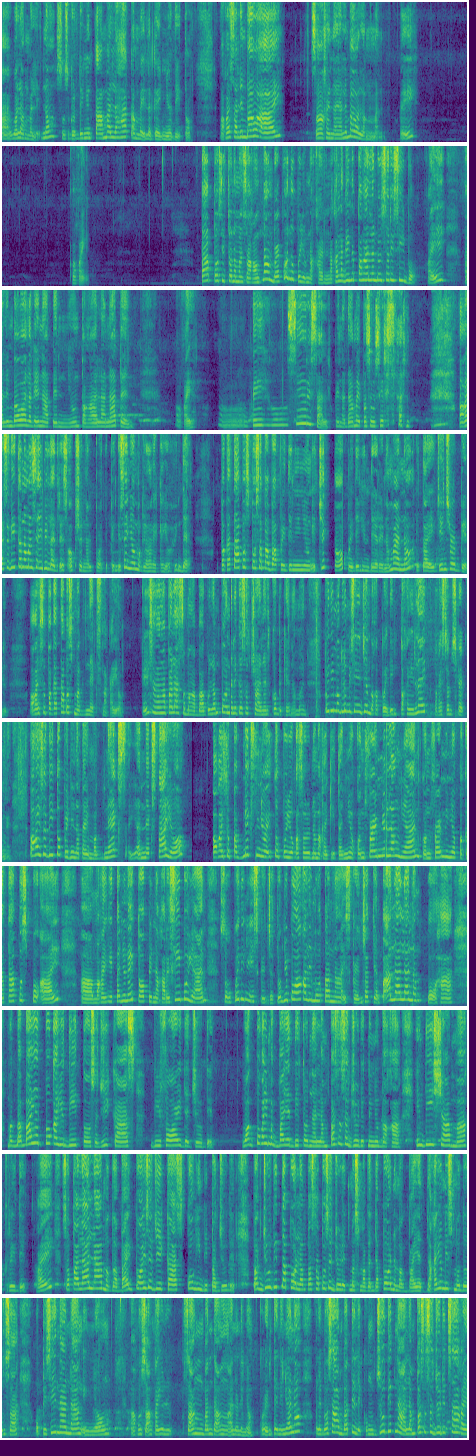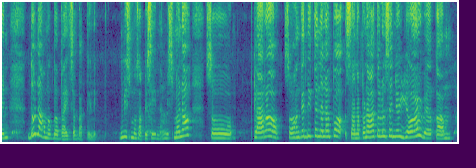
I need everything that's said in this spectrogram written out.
uh, walang mali. No? So, siguraduhin nyo tama lahat ang mailagay nyo dito. Okay, sa limbawa ay, sa akin ay, halimbawa lang naman. Okay? Okay. Tapos, ito naman sa account number, kung ano po yung nakalagay na pangalan doon sa resibo. Okay? Halimbawa, lagay natin yung pangalan natin. Okay. Okay. Oh, si Rizal. Okay, nadamay pa si Rizal. okay, so dito naman sa email address, optional po. Depende sa inyo, maglagay kayo. Hindi. Pagkatapos po sa baba, pwede ninyong i-check to. Pwedeng hindi rin naman, no? Ito ay ginger bill. Okay, so pagkatapos mag-next na kayo. Okay, siya nga pala sa mga bago lang po naligaw sa channel ko, baka naman. Pwede maglumisin nyo dyan, baka pwedeng paki-like, paki-subscribe ngayon. Okay, so dito pwede na tayo mag-next. Ayan, next tayo. Okay, so pag next niyo, ito po yung kasunod na makikita niyo. Confirm niyo lang yan. Confirm niyo pagkatapos po ay uh, makikita niyo na ito, pinaka-resibo yan. So, pwede niyo i-screenshot. Huwag niyo po kakalimutan na i-screenshot yan. Paalala lang po ha, magbabayad po kayo dito sa GCash before the due date. Huwag po kayo magbayad dito na lampas na sa due ninyo baka hindi siya ma-credit. Okay? So, palala, magbabayad po kayo sa GCash kung hindi pa due. Pag due na po, lampas na po sa due mas maganda po na magbayad na kayo mismo doon sa opisina ng inyong, uh, kung saan kayo, saang banda ang ano ninyo, kurente ninyo, ano? Alam mo, saan batilik? Kung due na, lampas na sa due sa akin, doon ako magbabayad sa batilik. Mismo sa opisina, mismo, no? So, Klaro. So hanggang dito na lang po. Sana po nakatulong sa inyo. You're welcome.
